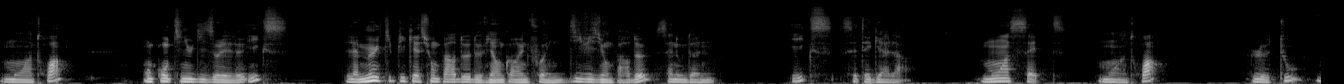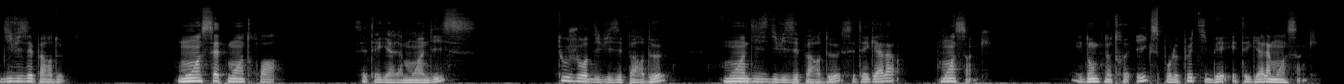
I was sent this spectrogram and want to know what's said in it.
moins 3. On continue d'isoler le x. La multiplication par 2 devient encore une fois une division par 2. Ça nous donne x, c'est égal à moins 7, moins 3. Le tout divisé par 2. Moins 7 moins 3, c'est égal à moins 10. Toujours divisé par 2 moins 10 divisé par 2, c'est égal à moins 5. Et donc notre x pour le petit b est égal à moins 5.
